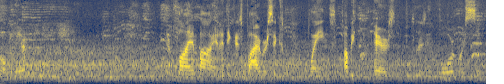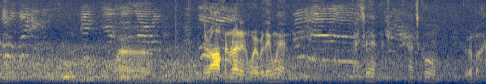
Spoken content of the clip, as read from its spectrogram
over there, they're flying by, and I think there's five or six planes, probably pairs. So there's either four or six. Whoa. They're off and running wherever they went. That's it. That's cool. Goodbye.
